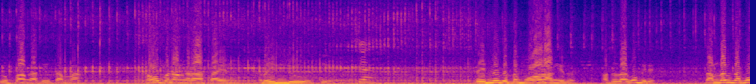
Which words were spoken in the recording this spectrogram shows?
lupa nggak sih sama kamu pernah ngerasain rindu? Sih? Cah, rindu ketemu orang gitu. Maksud aku gini sometimes aku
